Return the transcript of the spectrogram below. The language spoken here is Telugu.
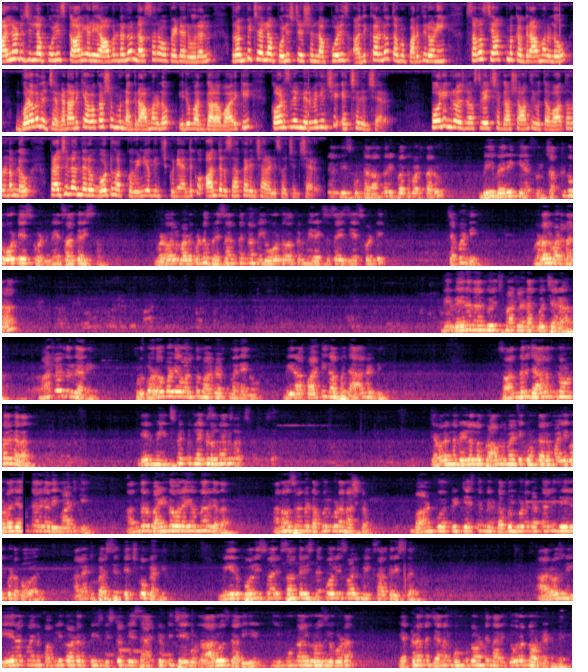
పల్నాడు జిల్లా పోలీస్ కార్యాలయ ఆవరణలో నర్సరావుపేట రూరల్ రొంపిచెర్ల పోలీస్ స్టేషన్ల పోలీస్ అధికారులు తమ పరిధిలోని సమస్యాత్మక గ్రామాలలో గొడవలు జరగడానికి అవకాశం ఉన్న గ్రామాలలో ఇరు వర్గాల వారికి కౌన్సిలింగ్ నిర్వహించి హెచ్చరించారు. పోలింగ్ రోజున స్వేచ్ఛగా శాంతియుత వాతావరణంలో ప్రజలందరూ ఓటు హక్కు వినియోగించుకునేందుకు అందరూ సహకరించాలని సూచించారు. తీసుకుంటారు. అందరూ ఇబ్బంది పడతారు. బీ వెరీ కేర్ఫుల్ చక్కగా ఓటు వేసుకోండి మేము సహకరిస్తాం. గొడవలు పడకుండా ప్రశాంతంగా మీ ఓటు హక్కును మీరు ఎక్సర్సైజ్ చేసుకోండి. చెప్పండి. గొడవలు పడతారా? మీరు వేరే దాని గురించి మాట్లాడడానికి వచ్చారా? మాట్లాడదురు కానీ. ఇప్పుడు గొడవ పడే వాళ్ళతో మాట్లాడుతున్నా నేను. మీరు ఆ పార్టీ కాకపోతే ఆగండి. సో అందరూ జాగ్రత్తగా ఉంటారు కదా. ఏం మీ ఇన్స్పెక్టర్లు ఎక్కడ ఉన్నారు? ఎవరైనా వీళ్ళలో ప్రాబ్లమాటిక్ ఉంటారు మళ్ళీ గొడవ చేస్తుంటారు కదా ఈ మాటకి. అందరూ బైండ్ ఓవర్ అయి ఉన్నారు కదా. అనవసరంగా డబ్బులు కూడా నష్టం. బాండ్ ఫోర్ఫిట్ చేస్తే మీరు డబ్బులు కూడా కట్టాలి జైలుకి కూడా పోవాలి. అలాంటి పరిస్థితి తెచ్చుకోకండి. మీరు పోలీస్ వారికి సహకరిస్తే పోలీస్ వాళ్ళు మీకు సహకరిస్తారు. ఆ రోజున ఏ రకమైన పబ్లిక్ ఆర్డర్ పీస్ డిస్టర్బ్ చేసే యాక్టివిటీ చేయకూడదు. ఆ రోజు కాదు ఈ ఈ మూడు నాలుగు రోజులు కూడా ఎక్కడైనా జనం గుంపుగా ఉంటే దానికి దూరంగా ఉండండి మీరు.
